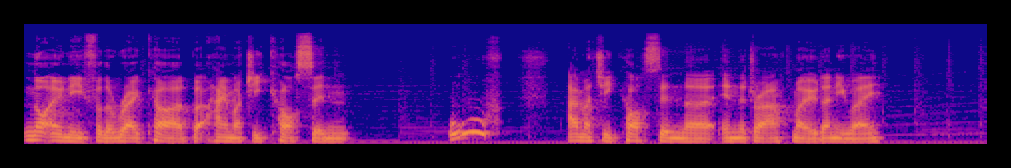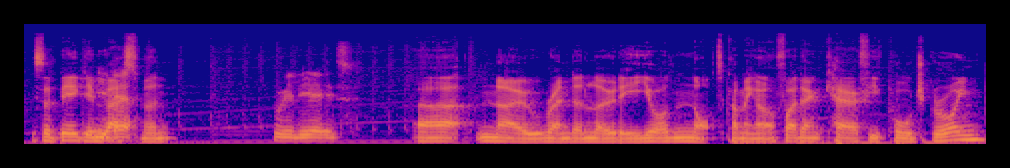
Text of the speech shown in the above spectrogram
not only for the red card, but how much he costs in ooh, how much he costs in the in the draft mode anyway. It's a big investment. Really is. Uh, no, Renan Lodi, you're not coming off. I don't care if you've pulled your groin.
